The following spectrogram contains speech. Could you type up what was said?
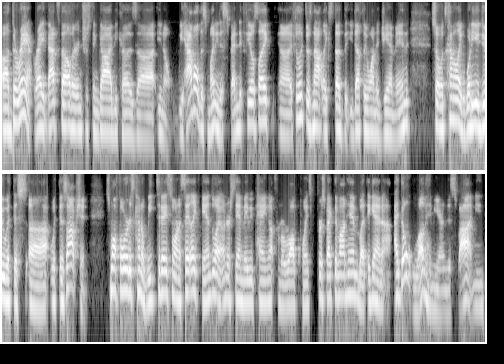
Uh, Durant, right? That's the other interesting guy because uh, you know we have all this money to spend. It feels like uh, I feel like there's not like studs that you definitely want to jam in. So it's kind of like, what do you do with this uh, with this option? Small forward is kind of weak today. So on a site like FanDuel, I understand maybe paying up from a raw points perspective on him. But again, I don't love him here in this spot. I mean,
